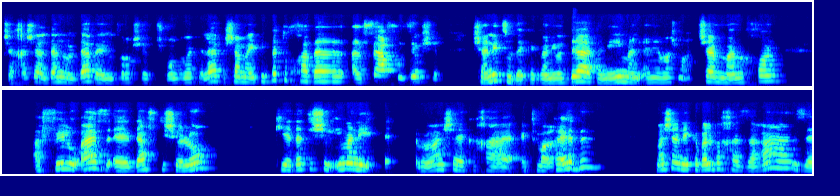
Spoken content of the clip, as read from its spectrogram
שאחרי שהילדה נולדה והיו דברים שקשורים באמת אליה ושם הייתי בטוחה באלפי אחוזים ש, שאני צודקת ואני יודעת, אני, אני, אני ממש מרגישה מה נכון. אפילו אז העדפתי שלא כי ידעתי שאם אני ממש ככה אתמרד מה שאני אקבל בחזרה זה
